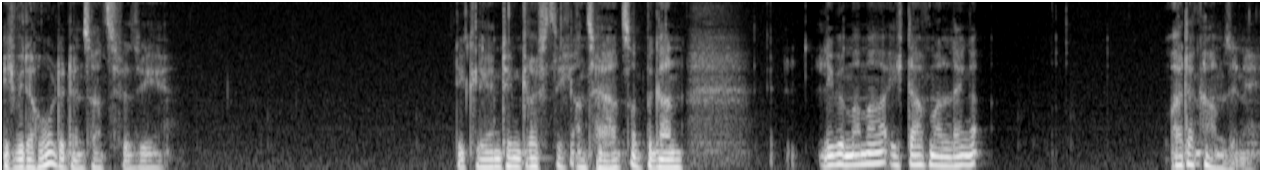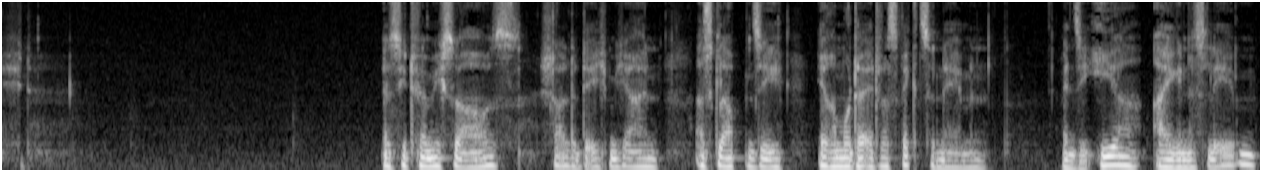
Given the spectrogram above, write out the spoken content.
Ich wiederholte den Satz für Sie. Die Klientin griff sich ans Herz und begann, liebe Mama, ich darf mal länger. Weiter kam sie nicht. Es sieht für mich so aus, schaltete ich mich ein, als glaubten sie, ihrer Mutter etwas wegzunehmen, wenn sie ihr eigenes Leben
